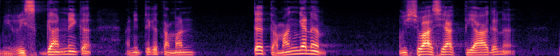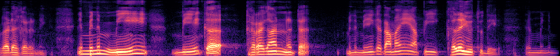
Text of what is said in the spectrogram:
මේ රිස්ක් ගන්න එක අනිත් එක Tamanට Taman ගැන විශ්වාසයක් තියාගෙන වැඩ කරන එක. ඉතින් මෙන්න මේ මේක කරගන්නට මෙන්න මේක තමයි අපි කළ යුතු දේ. මෙන්න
